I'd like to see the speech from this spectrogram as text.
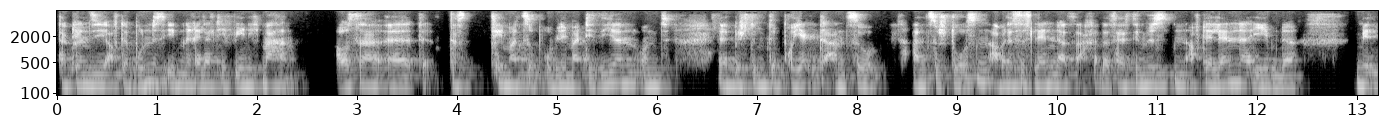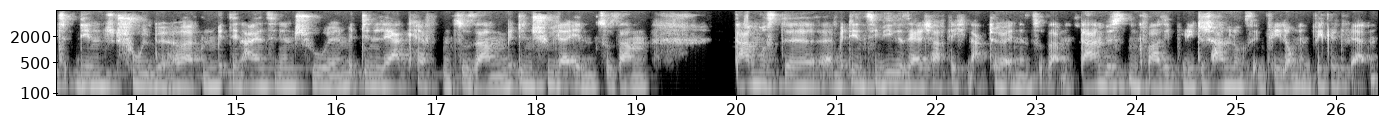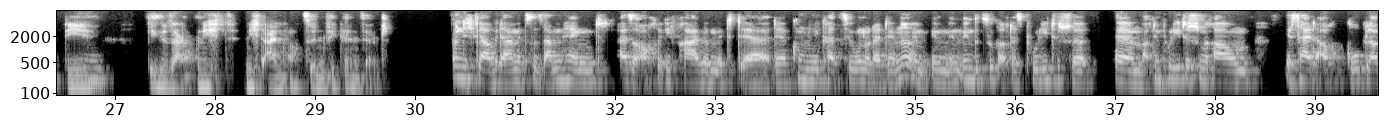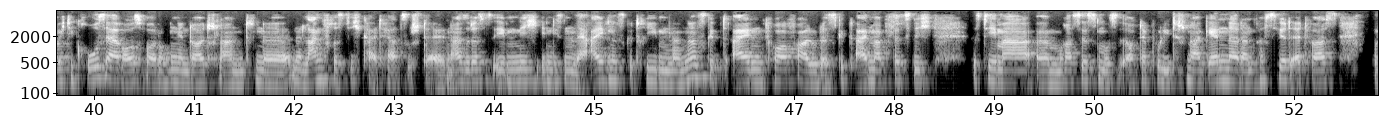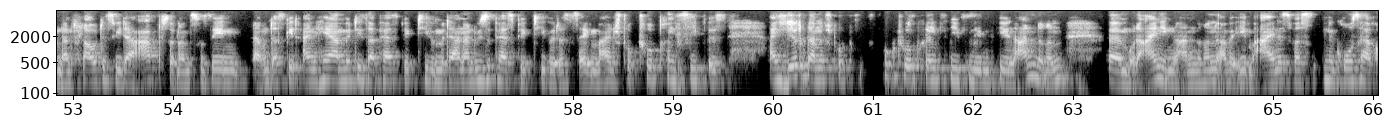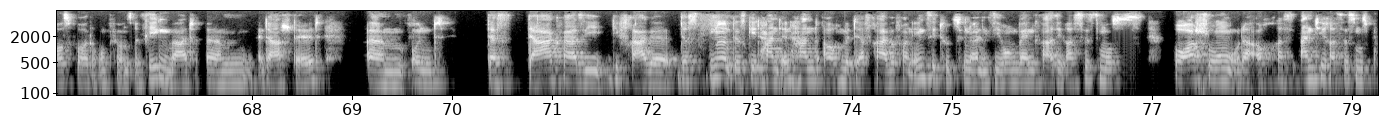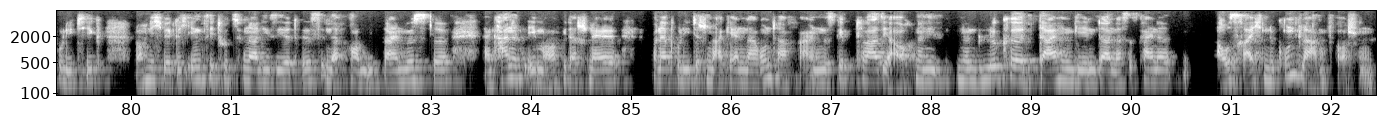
da können Sie auf der Bundesebene relativ wenig machen, außer äh, das Thema zu problematisieren und äh, bestimmte Projekte anzu, anzustoßen. Aber das ist Ländersache. Das heißt, Sie müssten auf der Länderebene mit den Schulbehörden, mit den einzelnen Schulen, mit den Lehrkräften zusammen, mit den SchülerInnen zusammen da musste äh, mit den zivilgesellschaftlichen AkteurInnen zusammen, da müssten quasi politische Handlungsempfehlungen entwickelt werden, die, mhm. Wie gesagt, nicht, nicht einfach zu entwickeln sind. Und ich glaube, damit zusammenhängt also auch die Frage mit der, der Kommunikation oder der, ne, im, im, in Bezug auf das politische ähm, auf dem politischen Raum ist halt auch, glaube ich, die große Herausforderung in Deutschland, eine, eine Langfristigkeit herzustellen. Also dass es eben nicht in diesen Ereignisgetriebenen, ne? es gibt einen Vorfall oder es gibt einmal plötzlich das Thema ähm, Rassismus auf der politischen Agenda, dann passiert etwas und dann flaut es wieder ab, sondern zu sehen, äh, und das geht einher mit dieser Perspektive, mit der Analyseperspektive, dass es eben ein Strukturprinzip ist, ein wirksames Strukturprinzip neben vielen anderen ähm, oder einigen anderen, aber eben eines, was eine große Herausforderung für unsere Gegenwart ähm, darstellt. Ähm, und dass da quasi die Frage, das, ne, das geht Hand in Hand auch mit der Frage von Institutionalisierung, wenn quasi Rassismusforschung oder auch Antirassismuspolitik noch nicht wirklich institutionalisiert ist in der Form, wie es sein müsste, dann kann es eben auch wieder schnell von der politischen Agenda runterfallen. Es gibt quasi auch eine, eine Lücke dahingehend dann, dass es keine ausreichende Grundlagenforschung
